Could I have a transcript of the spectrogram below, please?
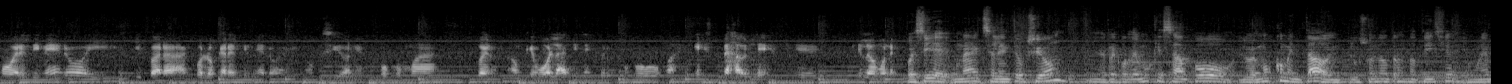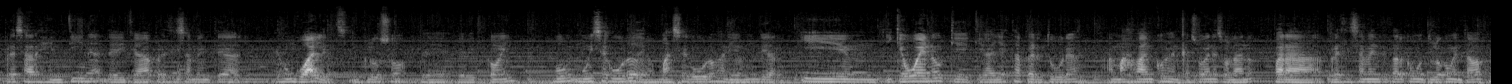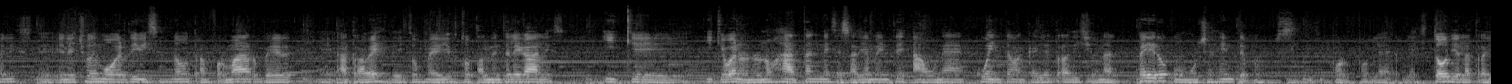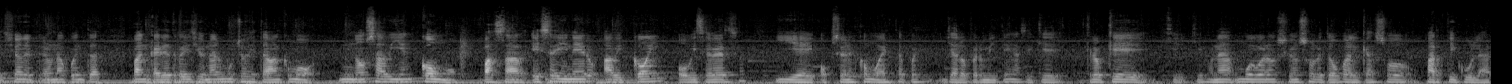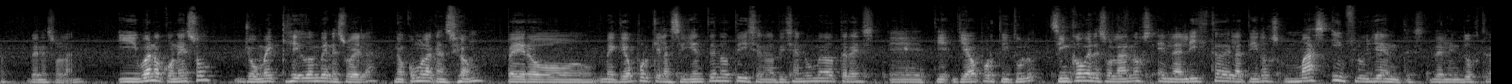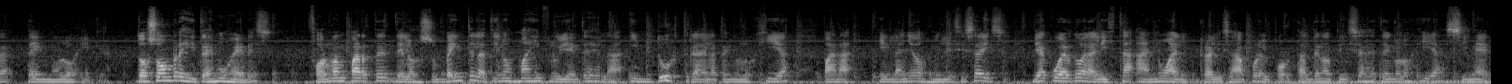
mover el dinero y, y para colocar el dinero en opciones un poco más, bueno, aunque volátiles, pero un poco más estables que, que la moneda. Pues sí, una excelente opción. Eh, recordemos que Sapo, lo hemos comentado incluso en otras noticias, es una empresa argentina dedicada precisamente a, es un wallet incluso de, de Bitcoin muy, muy, seguro, de los más seguros a nivel mundial. Y, y qué bueno que, que, haya esta apertura a más bancos en el caso venezolano para precisamente tal como tú lo comentabas, Félix, eh, el hecho de mover divisas, ¿no? transformar, ver eh, a través de estos medios totalmente legales y que, y que bueno, no nos atan necesariamente a una cuenta bancaria tradicional. Pero como mucha gente, pues por, la, historia, la tradición de tener una cuenta bancaria tradicional, muchos estaban como no sabían cómo pasar ese dinero a Bitcoin o viceversa. Y eh, opciones como esta pues ya lo permiten, así que creo que es una muy buena opción, sobre todo para el caso particular venezolano. Y bueno, con eso yo me quedo en Venezuela, no como la canción, pero me quedo porque la siguiente noticia, noticia número 3, eh, lleva por título 5 venezolanos en la lista de latinos más influyentes de la industria tecnológica. Dos hombres y tres mujeres forman parte de los 20 latinos más influyentes de la industria de la tecnología para el año 2016, de acuerdo a la lista anual realizada por el portal de noticias de tecnología CINET.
